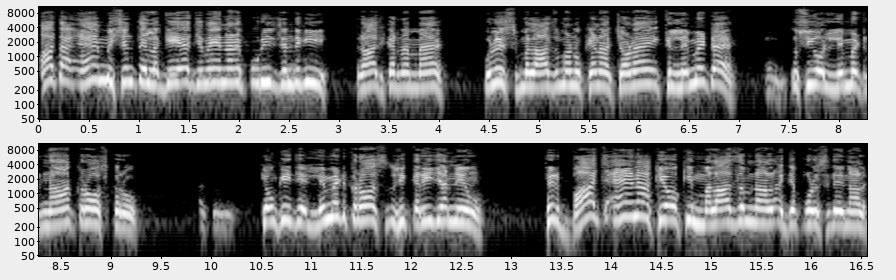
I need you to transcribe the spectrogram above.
ਆ ਤਾਂ ਐ ਮਿਸ਼ਨ ਤੇ ਲੱਗੇ ਆ ਜਿਵੇਂ ਇਹਨਾਂ ਨੇ ਪੂਰੀ ਜ਼ਿੰਦਗੀ ਰਾਜ ਕਰਨਾ। ਮੈਂ ਪੁਲਿਸ ਮੁਲਾਜ਼ਮਾਂ ਨੂੰ ਕਹਿਣਾ ਚਾਹਣਾ ਇੱਕ ਲਿਮਿਟ ਹੈ। ਤੁਸੀਂ ਉਹ ਲਿਮਿਟ ਨਾ ਕ੍ਰਾਸ ਕਰੋ ਕਿਉਂਕਿ ਜੇ ਲਿਮਿਟ ਕ੍ਰਾਸ ਤੁਸੀਂ ਕਰੀ ਜਾਂਦੇ ਹੋ ਫਿਰ ਬਾਅਦ ਚ ਐ ਨਾ ਕਿਉਂ ਕਿ ਮੁਲਾਜ਼ਮ ਨਾਲ ਜੇ ਪੁਲਿਸ ਦੇ ਨਾਲ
